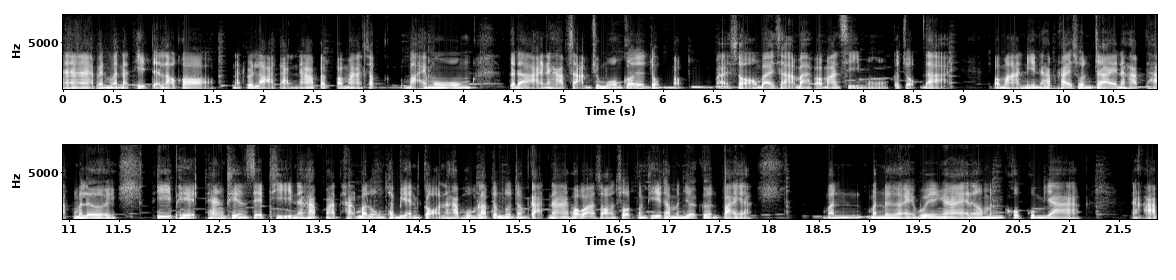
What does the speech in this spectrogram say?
อ่าเป็นวันอาทิตย์แต่เราก็นัดเวลากันนะประมาณสักบ่ายโมงก็ได้นะครับสามชั่วโมงก็จะจบแบบบ่ายสองบ่ายสามบ่ายประมาณสี่โมงก็จบได้ประมาณนี้นะครับ ใครสนใจนะครับทักมาเลยที่เพจแท่งเทียนเศรษฐีนะครับ มาทักมาลงทะเบียนก่อนนะครับ ผมรับจำนวนจำกัดนะ เพราะว่าสอนสดบางทีถ้ามันเยอะเกินไปอะมันมันเหนื่อยพูดง่ายๆเนะมันควบคุมยากนะครับ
